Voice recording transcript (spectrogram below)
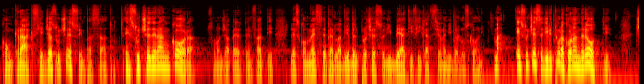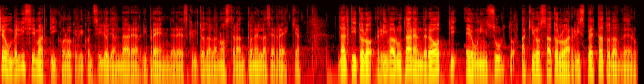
con Craxi è già successo in passato e succederà ancora. Sono già aperte infatti le scommesse per l'avvio del processo di beatificazione di Berlusconi. Ma è successo addirittura con Andreotti. C'è un bellissimo articolo che vi consiglio di andare a riprendere, scritto dalla nostra Antonella Serrecchia, dal titolo Rivalutare Andreotti è un insulto a chi lo Stato lo ha rispettato davvero,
